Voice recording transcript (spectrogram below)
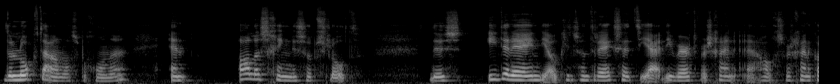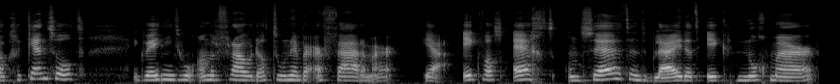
de lockdown was begonnen en alles ging dus op slot. Dus iedereen die ook in zo'n traject zit, ja, die werd waarschijnlijk, uh, hoogstwaarschijnlijk ook gecanceld. Ik weet niet hoe andere vrouwen dat toen hebben ervaren, maar ja, ik was echt ontzettend blij dat ik nog maar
